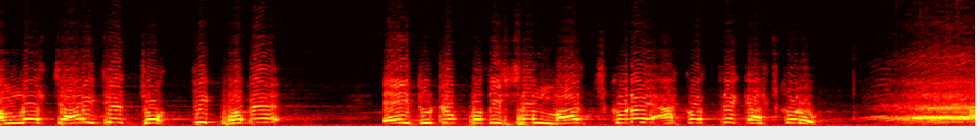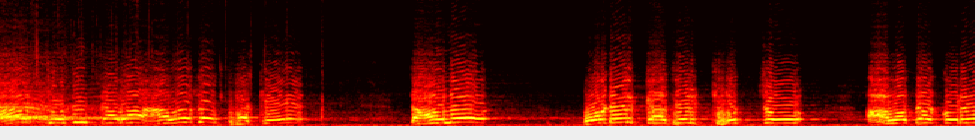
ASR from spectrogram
আমরা চাই যে যৌক্তিকভাবে এই দুটো প্রতিষ্ঠান মার্চ করে একত্রে কাজ করুক। আর যদি তারা আলাদা থাকে, তাহলে বোর্ডের কাজের ক্ষেত্র আলাদা করে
